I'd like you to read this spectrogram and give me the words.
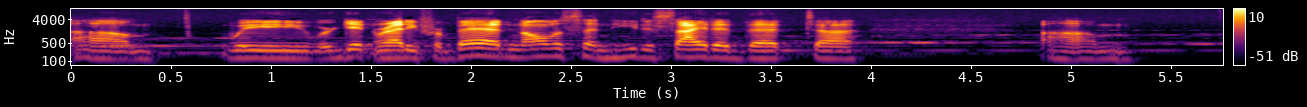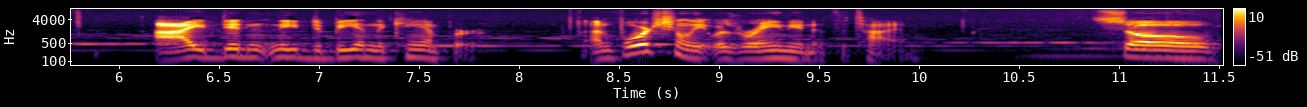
Um, we were getting ready for bed, and all of a sudden he decided that uh, um, I didn't need to be in the camper. Unfortunately, it was raining at the time. So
